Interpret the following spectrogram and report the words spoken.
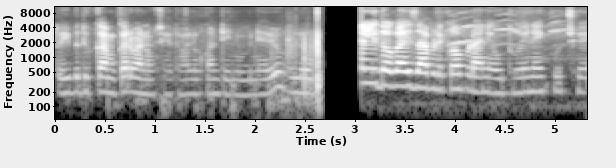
તો એ બધું કામ કરવાનું છે. તો હાલો કન્ટિન્યુ બન્યા રહ્યો વ્લોગ લીધો ગાઈઝ આપણે કપડાને એવું ધોઈ નાખ્યું છે.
